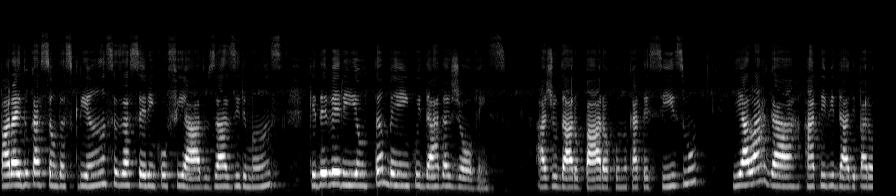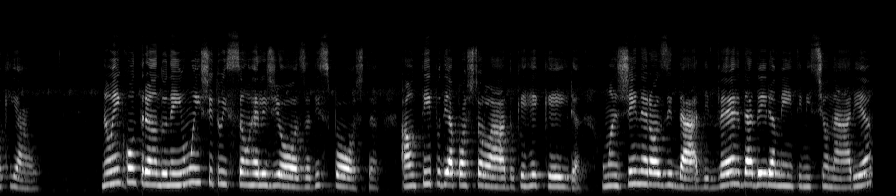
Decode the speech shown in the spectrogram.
para a educação das crianças a serem confiados às irmãs que deveriam também cuidar das jovens, ajudar o pároco no catecismo e alargar a atividade paroquial. Não encontrando nenhuma instituição religiosa disposta a um tipo de apostolado que requeira uma generosidade verdadeiramente missionária,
